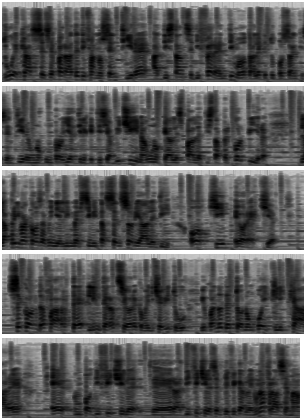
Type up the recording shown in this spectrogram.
due casse separate ti fanno sentire a distanze differenti in modo tale che tu possa anche sentire uno, un proiettile che ti si avvicina, uno che alle spalle ti sta per colpire. La prima cosa quindi è l'immersività sensoriale di occhi e orecchie. Seconda parte, l'interazione, come dicevi tu, io quando ho detto non puoi cliccare è un po' difficile, era difficile semplificarlo in una frase, ma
